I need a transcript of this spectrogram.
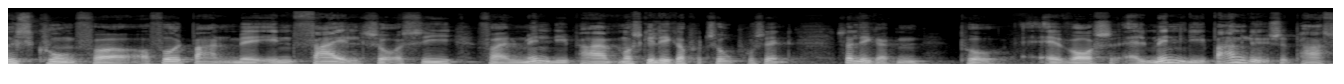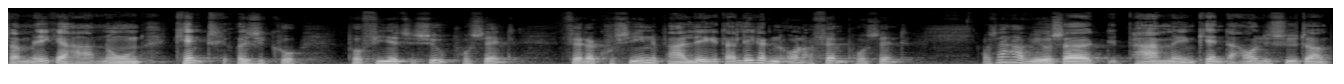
risikoen for at få et barn med en fejl, så at sige, for almindelige par, måske ligger på 2%, så ligger den på øh, vores almindelige barnløse par, som ikke har nogen kendt risiko på 4-7 procent. Fætter kusinepar ligger, der ligger den under 5 procent. Og så har vi jo så et par med en kendt arvelig sygdom,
